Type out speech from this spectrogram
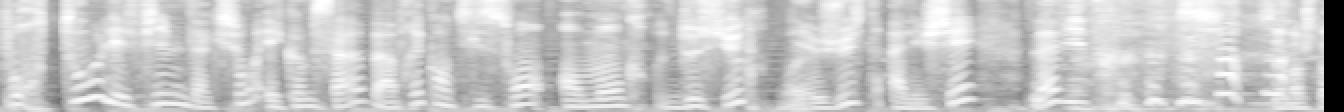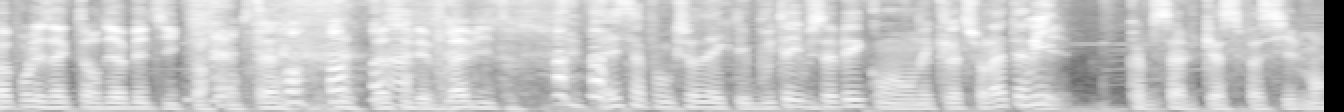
pour tous les films d'action. Et comme ça, bah, après, quand ils sont en manque de sucre, il y a juste à lécher la vitre. Ça marche pas pour les acteurs diabétiques par contre. Là c'est des vraies vitres. Et ça fonctionne avec les bouteilles, vous savez, quand on éclate sur la tête. Oui. Comme ça, elle casse facilement.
